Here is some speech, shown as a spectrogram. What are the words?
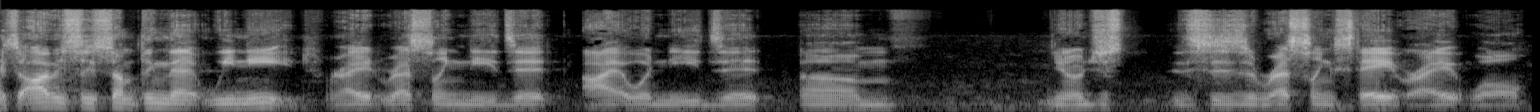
it's obviously something that we need, right? Wrestling needs it. Iowa needs it. Um, you know, just this is a wrestling state, right? Well,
